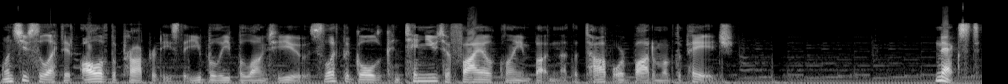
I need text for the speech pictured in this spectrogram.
Once you've selected all of the properties that you believe belong to you, select the gold Continue to File Claim button at the top or bottom of the page. Next,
